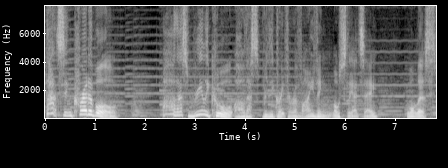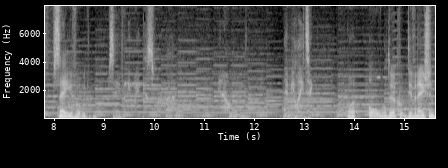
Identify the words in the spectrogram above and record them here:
That's incredible. Oh, that's really cool. Oh, that's really great for reviving, mostly, I'd say. It won't let us save, but we can save anyway, because we're, uh, you know, emulating. But, oh, we'll do a quick divination.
